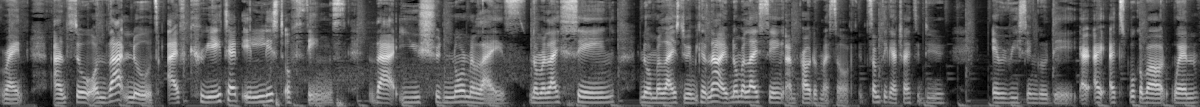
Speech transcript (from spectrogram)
right? And so, on that note, I've created a list of things that you should normalize. Normalize saying, normalize doing, because now I've normalized saying I'm proud of myself. It's something I try to do every single day. I, I, I spoke about when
